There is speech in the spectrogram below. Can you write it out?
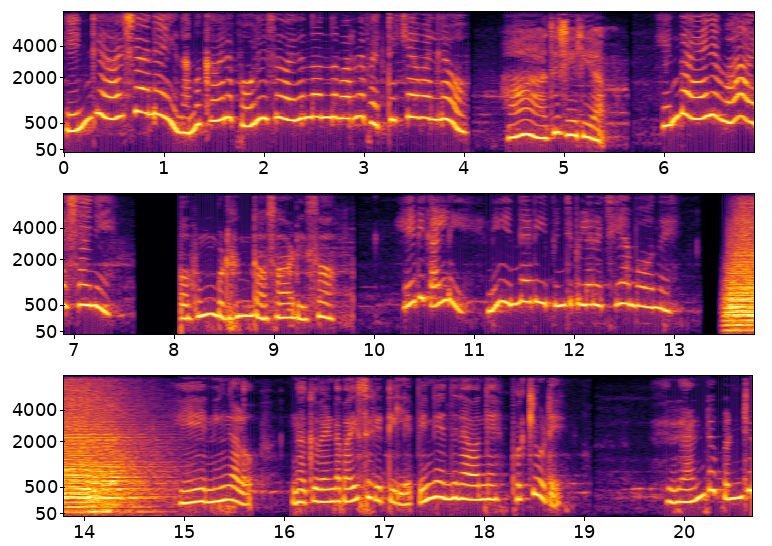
എന്റെ ആശാനേ നമുക്ക് അവരെ പോലീസ് വരുന്നെന്ന് പറഞ്ഞ് പറ്റിക്കാമല്ലോ. ആ അത് ശരിയാ. എന്തായാലും വാ ആശാനെ. ഏടി കള്ളി നീ എന്താടി ഈ പിഞ്ചു പിള്ളേരെ ചെയ്യാൻ പോകുന്നേ? ഏ നിങ്ങളോ? നിങ്ങൾക്ക് വേണ്ട പൈസ കിട്ടിയില്ലേ? പിന്നെ എന്തിനാ വന്നേ? പൊക്കിവിടെ രണ്ട് പിഞ്ചു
